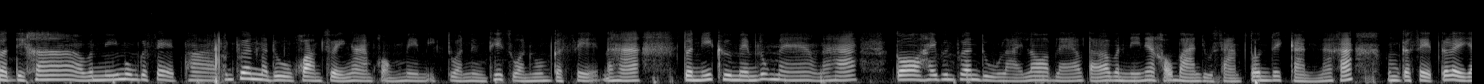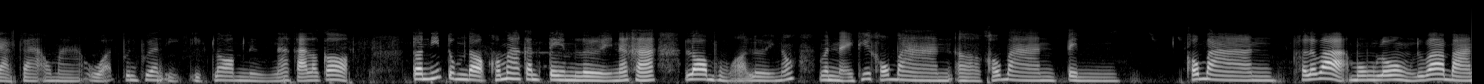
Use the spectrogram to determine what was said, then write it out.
วัสดีค่ะ วันนี้มุมเกษตรพาเพื่อนๆมาดูความสวยงามของเมมอีกตัวหนึ่งที่สวนมุมเกษตรนะคะตัวนี้คือเมมลูกแมวนะคะก็ให้เพื่อนๆดูหลายรอบแล้ว แต่ว่าวันนี้เนี่ยเขาบานอยู่ 3 ต้นด้วยกันนะคะ มุมเกษตรก็เลยอยากจะเอามาอวดเพื่อนๆอีกอีกรอบหนึ่งนะคะ แล้วก็ตอนนี้ตุ่มดอกเขามากันเต็มเลยนะคะ รอบหัวเลยเนาะวันไหนที่เขาบานเออเขาบานเป็น เขาบานเขาเรียกว่ามงลงหรือว่าบาน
